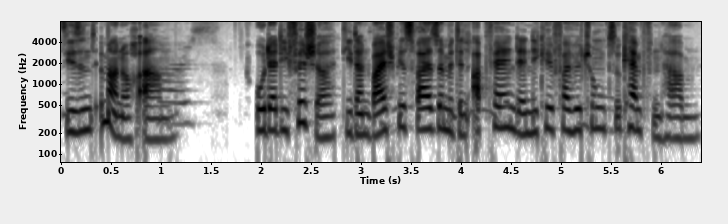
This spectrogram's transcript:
Sie sind immer noch arm. Oder die Fischer, die dann beispielsweise mit den Abfällen der Nickelverhüttung zu kämpfen haben.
